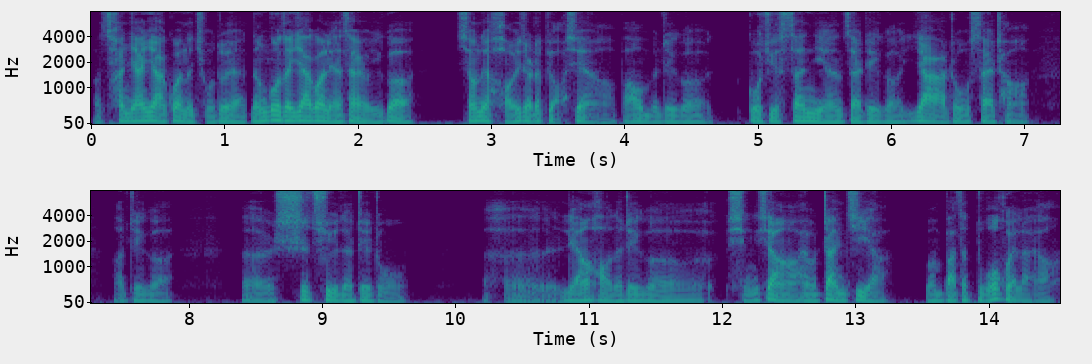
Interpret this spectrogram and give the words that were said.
呃参加亚冠的球队能够在亚冠联赛有一个相对好一点的表现啊，把我们这个过去三年在这个亚洲赛场啊这个呃失去的这种呃良好的这个形象啊，还有战绩啊，我们把它夺回来啊。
